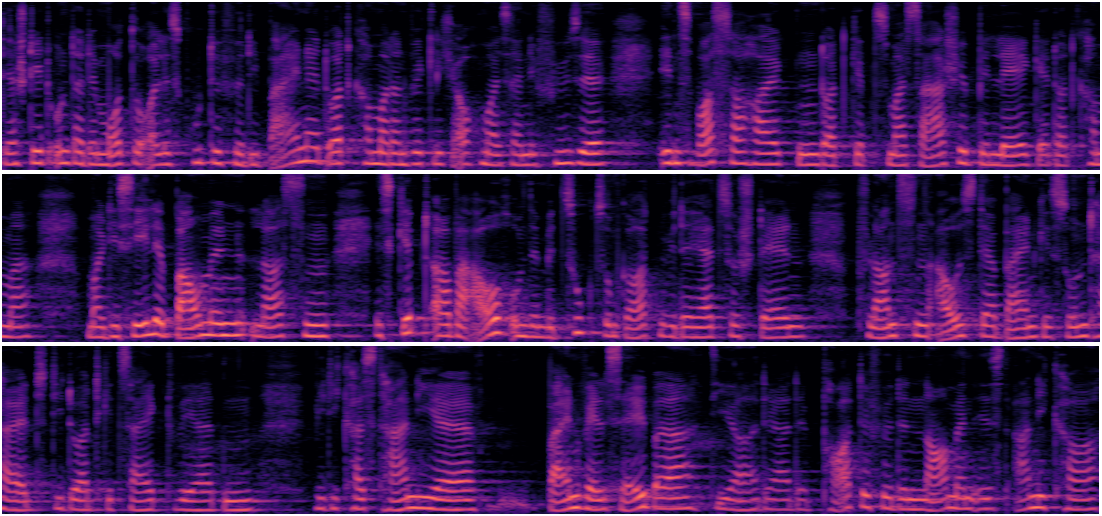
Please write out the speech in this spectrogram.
Der steht unter dem Motto Alles Gute für die Beine. Dort kann man dann wirklich auch mal seine Füße ins Wasser halten. Dort gibt's Massagebeläge. Dort kann man mal die Seele baumeln lassen. Es gibt aber auch, um den Bezug zum Garten wiederherzustellen, Pflanzen aus der Beingesundheit, die dort gezeigt werden, wie die Kastanie, Beinwell selber, die ja der, der Pate für den Namen ist, Annika.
